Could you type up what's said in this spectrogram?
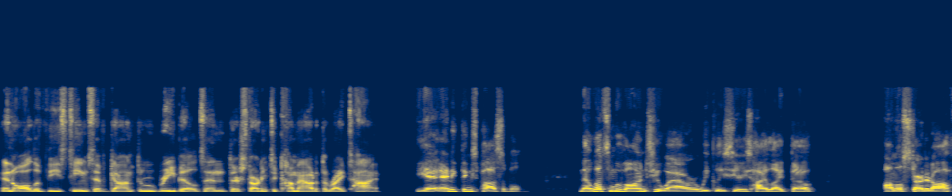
and all of these teams have gone through rebuilds and they're starting to come out at the right time. Yeah, anything's possible. Now let's move on to our weekly series highlight, though. Almost started off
